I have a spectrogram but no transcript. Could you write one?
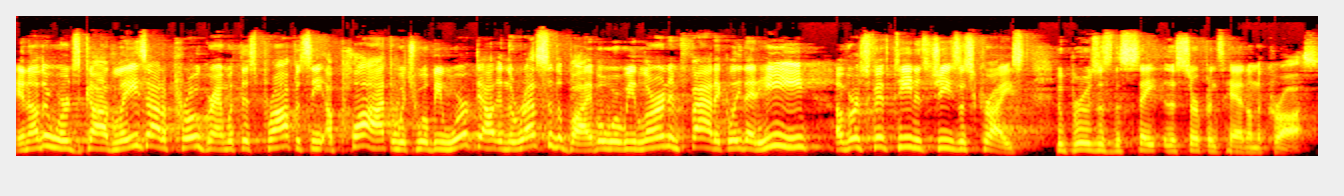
In other words, God lays out a program with this prophecy, a plot which will be worked out in the rest of the Bible where we learn emphatically that He, of verse 15, is Jesus Christ who bruises the serpent's head on the cross.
